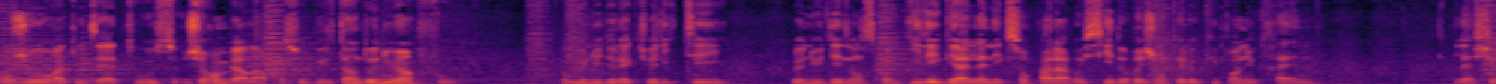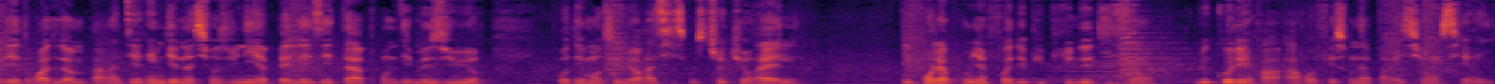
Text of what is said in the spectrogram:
Bonjour à toutes et à tous, Jérôme Bernard pour ce bulletin d'ONU Info. Au menu de l'actualité, l'ONU dénonce comme illégale l'annexion par la Russie de régions qu'elle occupe en Ukraine. La chef des droits de l'homme par intérim des Nations Unies appelle les États à prendre des mesures pour démanteler le racisme structurel. Et pour la première fois depuis plus de dix ans, le choléra a refait son apparition en Syrie.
